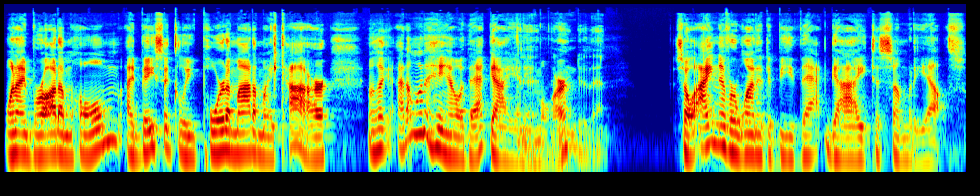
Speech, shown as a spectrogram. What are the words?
When I brought him home, I basically poured him out of my car. I was like, I don't want to hang out with that guy I anymore. don't do that. So I never wanted to be that guy to somebody else.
